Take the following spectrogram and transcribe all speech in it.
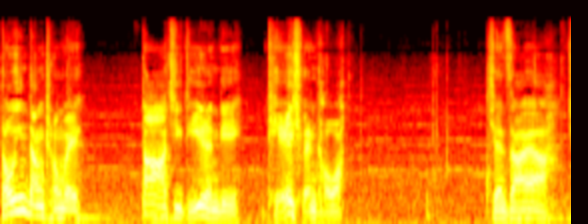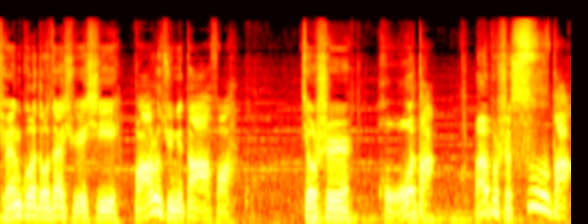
都应当成为。打击敌人的铁拳头啊！现在啊，全国都在学习八路军的打法，就是活打，而不是死打。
